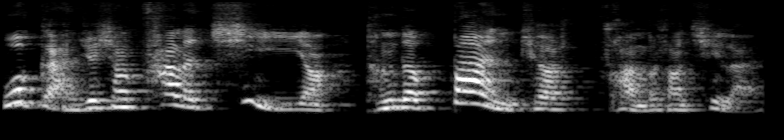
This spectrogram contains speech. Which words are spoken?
我感觉像插了气一样，疼得半天喘不上气来。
